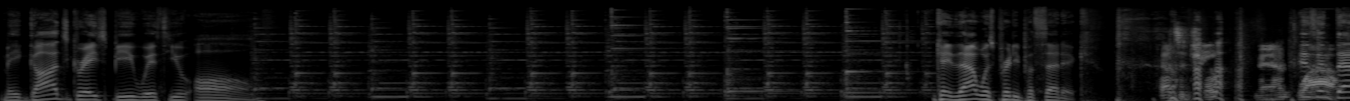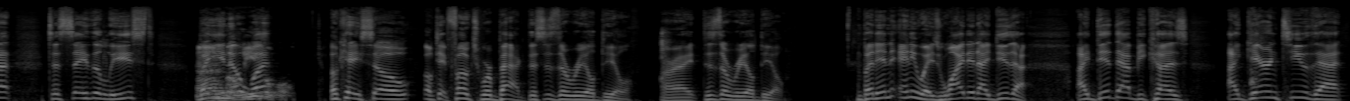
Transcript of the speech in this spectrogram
may God's grace be with you all. Okay, that was pretty pathetic. That's a joke, man. Wow. Isn't that to say the least? But you know what? Okay, so okay, folks, we're back. This is the real deal. All right, this is the real deal. But in anyways, why did I do that? I did that because I guarantee you that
